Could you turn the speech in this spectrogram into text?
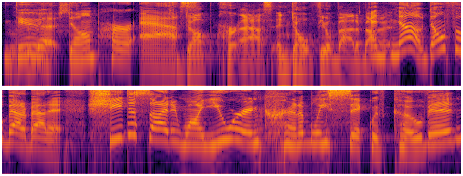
Dude, best. dump her ass. dump her ass and don't feel bad about it. No, don't feel bad about it. She decided while you were incredibly sick with COVID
